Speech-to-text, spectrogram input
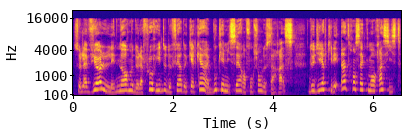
cela viole les normes de la Floride de faire de quelqu'un un bouc émissaire en fonction de sa race, de dire qu'il est intrinsèquement raciste,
